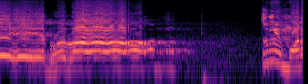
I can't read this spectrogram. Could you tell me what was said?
ভবন। তুমি মরা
